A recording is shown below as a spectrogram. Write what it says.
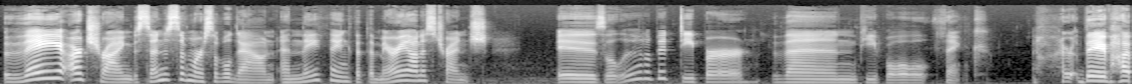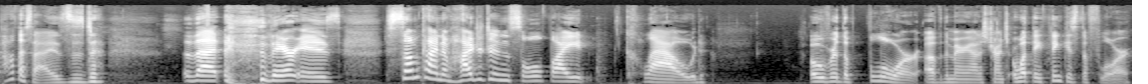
they are trying to send a submersible down, and they think that the Marianas Trench is a little bit deeper than people think. They've hypothesized that there is some kind of hydrogen sulfide cloud over the floor of the Marianas Trench, or what they think is the floor.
